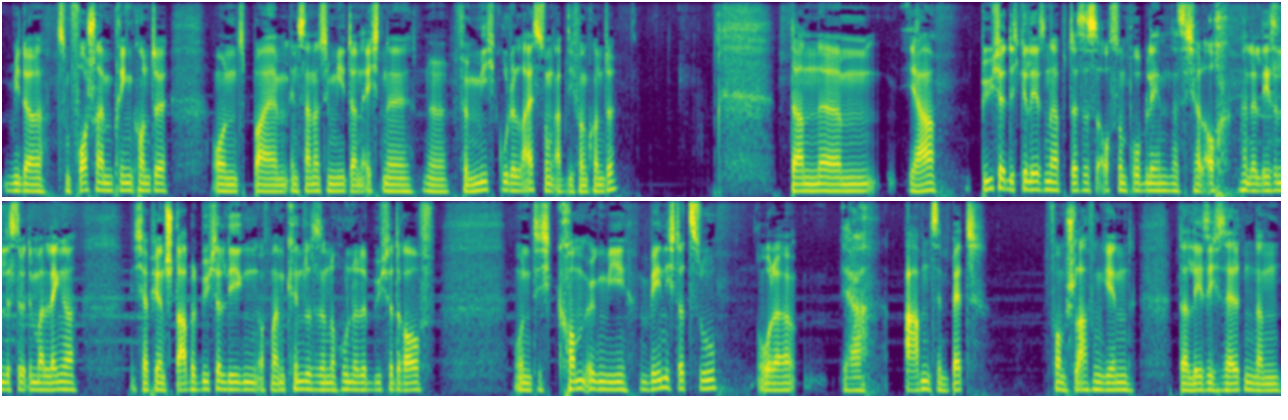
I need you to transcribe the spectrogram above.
wieder zum Vorschreiben bringen konnte und beim Insanity Meet dann echt eine, eine für mich gute Leistung abliefern konnte. Dann, ähm, ja, Bücher, die ich gelesen habe, das ist auch so ein Problem, dass ich halt auch, meine Leseliste wird immer länger. Ich habe hier einen Stapel Bücher liegen, auf meinem Kindle sind noch hunderte Bücher drauf. und ich komme irgendwie wenig dazu oder ja, abends im Bett vorm Schlafengehen, da lese ich selten dann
